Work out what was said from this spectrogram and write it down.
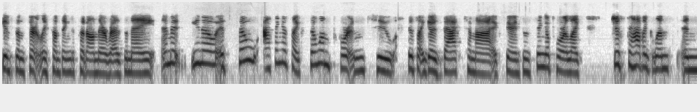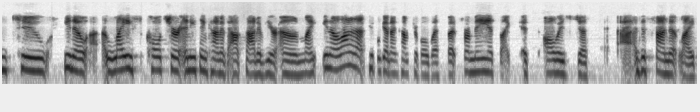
gives them certainly something to put on their resume. And it, you know, it's so, I think it's like so important to, this like goes back to my experience in Singapore, like just to have a glimpse into, you know, life, culture, anything kind of outside of your own. Like, you know, a lot of that people get uncomfortable with, but for me, it's like, it's always just I just find it like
